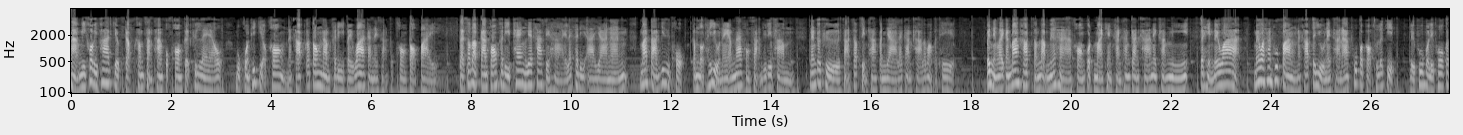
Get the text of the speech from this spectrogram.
หากมีข้อพิพาทเกี่ยวกับคำสั่งทางปกครองเกิดขึ้นแล้ว บุคคลที่เกี่ยวข้องนะครับ ก็ต้องนำคดีไปว่ากันในศาลปกครองต่อไป แต่สำหรับการฟ้องคดีแพ่งเรียกค่าเสียหาย และคดีอาญานั้น มาตรา 26กำหนดให้อยู่ในอำนาจของศาลยุติธรรม นั่นก็คือศาลทรัพย์สินทางปัญญาและการค้าระหว่างประเทศเป็นอย่างไรกันบ้างครับสำหรับเนื้อหาของกฎหมายแข่งขันทางการค้าในครั้งนี้ จะเห็นได้ว่าไม่ว่าท่านผู้ฟังนะครับ จะอยู่ในฐานะผู้ประกอบธุรกิจ หรือผู้บริโภคก็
